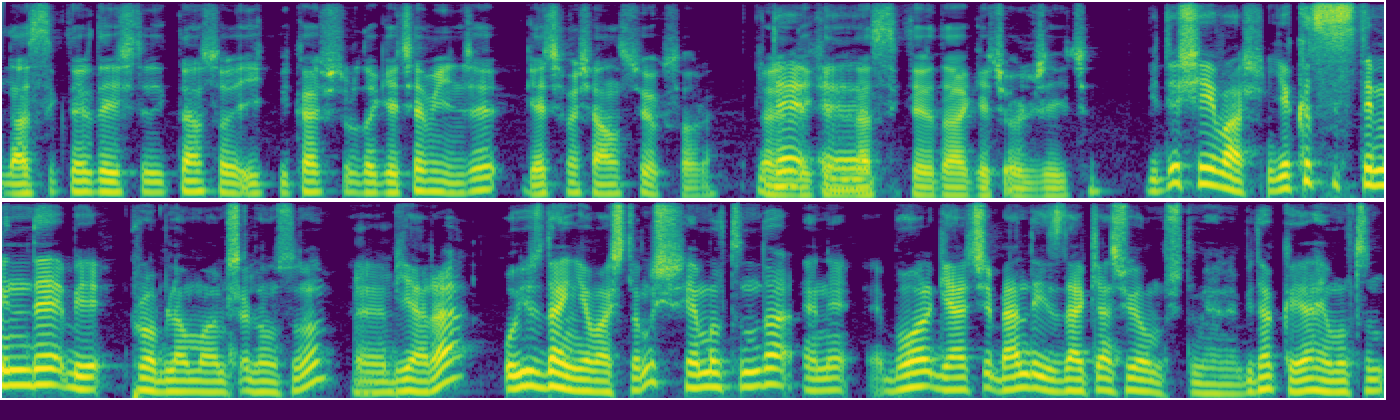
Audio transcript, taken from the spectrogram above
lastikleri değiştirdikten sonra ilk birkaç turda geçemeyince geçme şansı yok sonra. Bir de, Önündekinin e, lastikleri daha geç öleceği için. Bir de şey var. Yakıt sisteminde bir problem varmış Alonso'nun e, bir ara. O yüzden yavaşlamış. Hamilton'da yani bu gerçi ben de izlerken şey olmuştum yani. Bir dakika ya Hamilton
